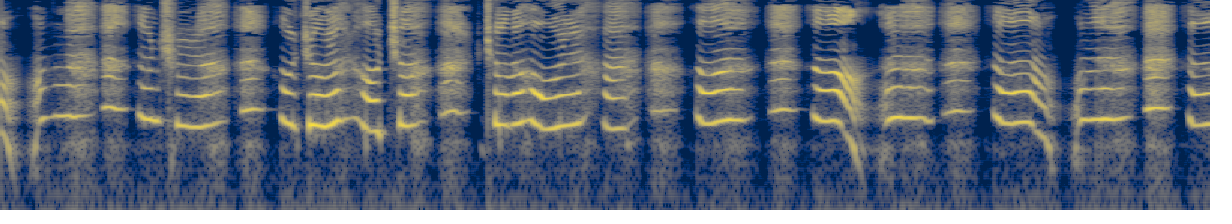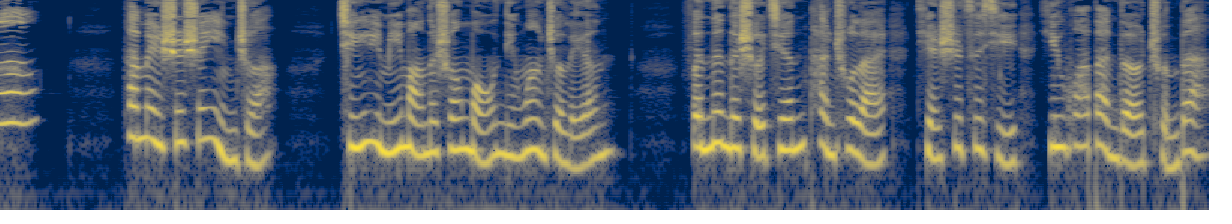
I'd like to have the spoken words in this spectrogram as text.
啊啊！主人，我这里好胀，胀得好厉害！啊啊啊啊啊啊！他媚声呻吟着，情欲迷茫的双眸凝望着雷恩，粉嫩的舌尖探出来舔舐自己樱花瓣的唇瓣。啊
